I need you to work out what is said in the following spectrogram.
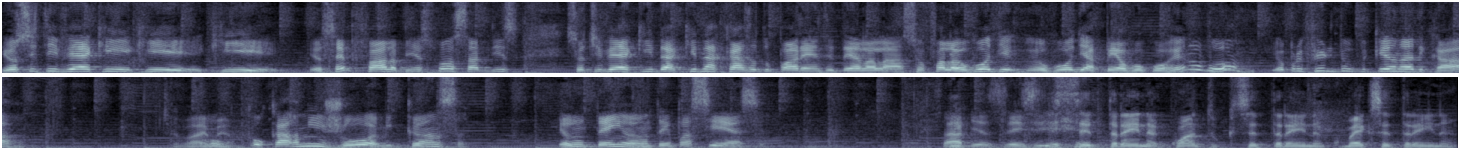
eu se tiver que, que, que. Eu sempre falo, minha esposa sabe disso. Se eu tiver aqui daqui na casa do parente dela lá, se eu falar eu vou de, eu vou de a pé, eu vou correr, eu não vou. Eu prefiro do que andar de carro. Vai mesmo. O, o carro me enjoa, me cansa. Eu não tenho, eu não tenho paciência. Sabe, às E vezes. você treina? Quanto que você treina? Como é que você treina?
